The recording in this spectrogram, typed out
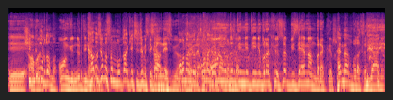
Ee, Şimdi burada mı? 10 gündür dinliyor. Kalıcı mısın burada geçici misin kardeşim? Ona göre ona göre 10 yıldır dinlediğini bırakıyorsa bizi hemen bırakır. Hemen bırakır yani.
